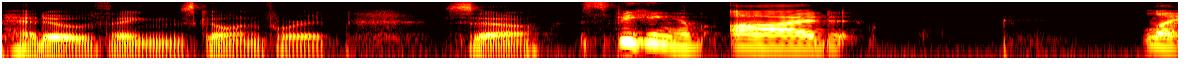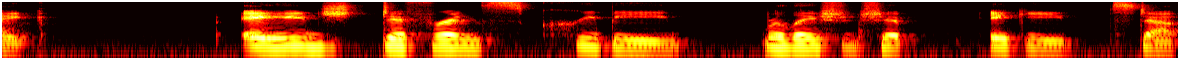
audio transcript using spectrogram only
pedo things going for it. So Speaking of odd, like age difference, creepy relationship, icky stuff,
